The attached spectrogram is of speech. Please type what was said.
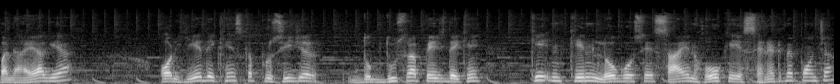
बनाया गया। और ये देखें, इसका प्रोसीजर दूसरा पेज देखें किन किन लोगों से साइन हो के ये सेनेट में पहुँचा।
